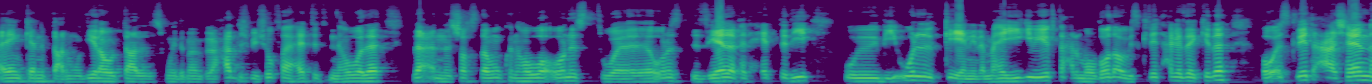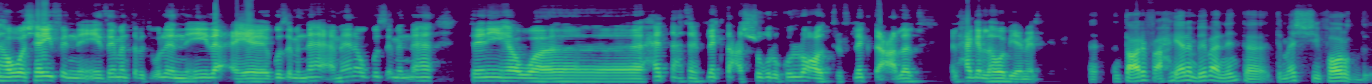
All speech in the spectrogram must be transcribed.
ايا كان بتاع المدير أو بتاع اسمه إيه ده ما حدش بيشوفها حتة إن هو ده لأ إن الشخص ده ممكن هو honest و honest زيادة في الحتة دي وبيقول يعني لما هيجي بيفتح الموضوع ده أو بي escalate حاجة زي كده هو escalate عشان هو شايف إن إيه زي ما أنت بتقول إن إيه لأ هي جزء منها أمانة وجزء منها تاني هو حتة هت reflect على الشغل كله أو ت reflect على الحاجة اللي هو بيعملها. أنت عارف أحيانا بيبقى إن أنت تمشي فرد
